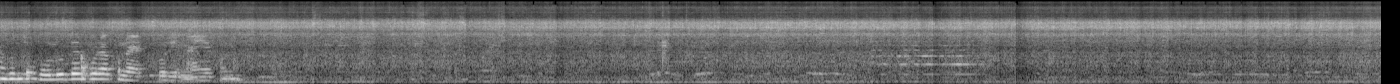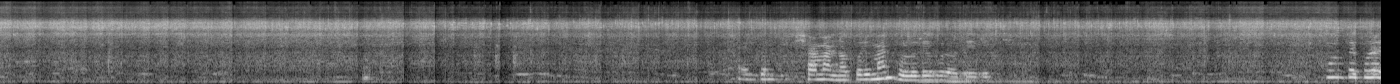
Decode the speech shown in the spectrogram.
এখন তো হলুদের গুঁড়া কোনো অ্যাড করি নাই এখনও। একদম সামান্য পরিমাণ হলুদের গুঁড়া দিয়ে দিচ্ছি। হলুদের গুঁড়া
